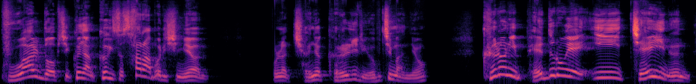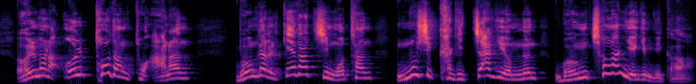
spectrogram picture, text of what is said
부활도 없이 그냥 거기서 살아버리시면 물론 전혀 그럴 일이 없지만요. 그러니 베드로의 이 죄인은 얼마나 얼토당토 안한 뭔가를 깨닫지 못한 무식하기 짝이 없는 멍청한 얘기입니까?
